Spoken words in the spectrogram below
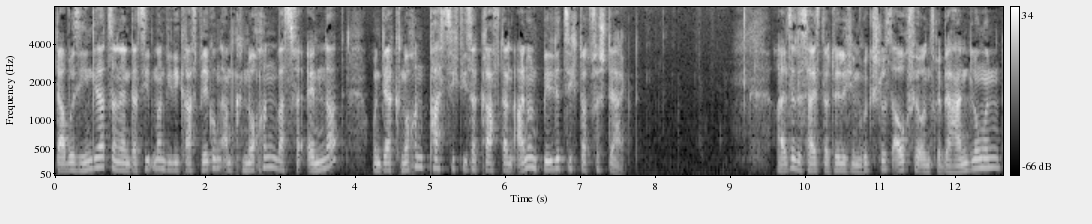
da, wo sie hingehört, sondern da sieht man, wie die Kraftwirkung am Knochen was verändert und der Knochen passt sich dieser Kraft dann an und bildet sich dort verstärkt. Also, das heißt natürlich im Rückschluss auch für unsere Behandlungen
